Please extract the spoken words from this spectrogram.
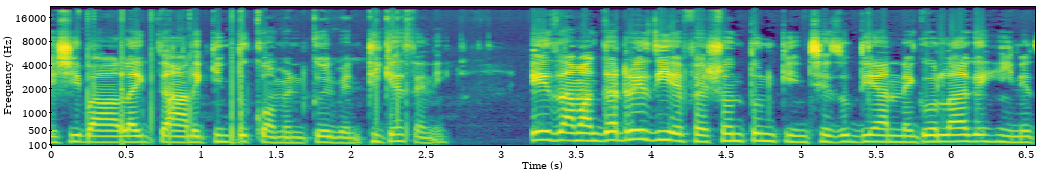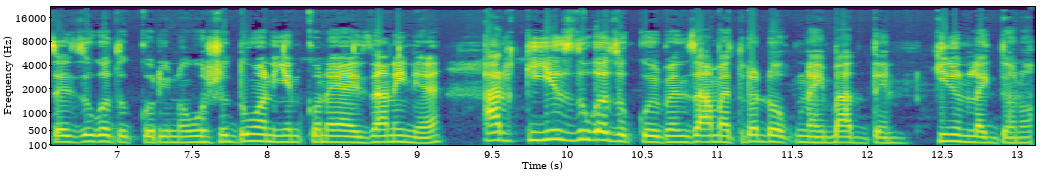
বেশি ভালো লাগছে, আরে কিন্তু কমেন্ট করবেন ঠিক আছে নি? এই জামা জামাগারে জিয়ে ফ্যাশন তুন কিনছে, যদি আনে গো লাগে, হিনে যাই যোগাযোগ করি না অবশ্য দোয়ান ইয়েন কোনো আই জানি না। আর কি যোগাযোগ করবেন জামা এতটা ডক নাই, বাদ দেন, কিনুন লাগতো না।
